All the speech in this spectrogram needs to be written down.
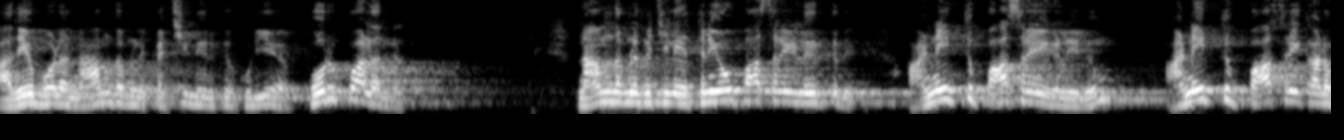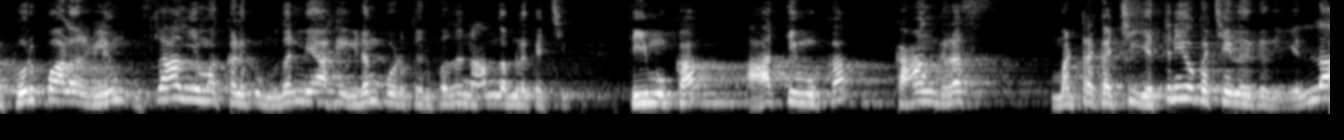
அதே போல நாம் தமிழர் கட்சியில் இருக்கக்கூடிய பொறுப்பாளர்கள். நாம் தமிழர் கட்சியில் எத்தனையோ பாசறைகள் இருக்குது. அனைத்து பாசறைகளிலும் அனைத்து பாசறைக்கான பொறுப்பாளர்களையும் இஸ்லாமிய மக்களுக்கு முதன்மையாக இடம் கொடுத்திருப்பது நாம் தமிழர் கட்சி. திமுக அதிமுக காங்கிரஸ் மற்ற கட்சி எத்தனையோ கட்சிகள் இருக்குது. எல்லா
